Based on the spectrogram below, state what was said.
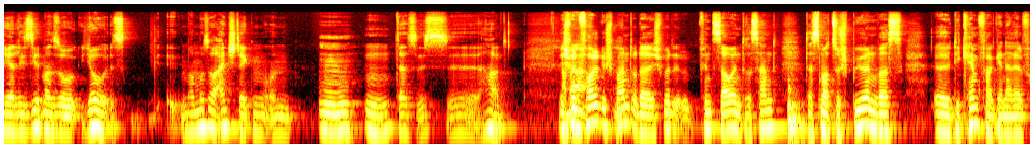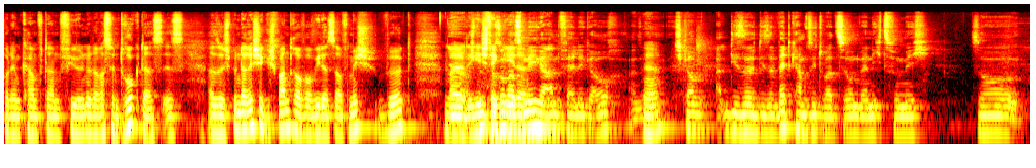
realisiert man so, yo, es, man muss auch einstecken und das ist äh, hart. Ich Aber- bin voll gespannt oder ich finde es sau interessant, das mal zu spüren, was die Kämpfer generell vor dem Kampf dann fühlen oder was für ein Druck das ist. Also ich bin da richtig gespannt drauf, auch wie das auf mich wirkt. Weil ich, ich, denke, sowas jeder, mega anfällig auch. Also Ja. ich glaube, diese, diese Wettkampfsituation wäre nichts für mich. So, Ja,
